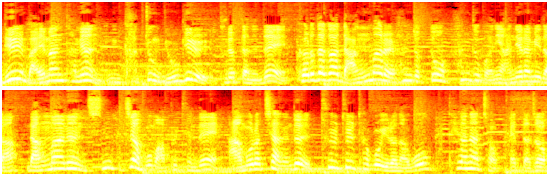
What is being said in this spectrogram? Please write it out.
늘 말만 타면 각종 묘기를 부렸다는데 그러다가 낙마를 한 적도 한두 번이 아니랍니다. 낙마하면 진짜 몸 아플 텐데 아무렇지 않은 듯 툴툴 털고 일어나고 태어난 척 했다죠.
